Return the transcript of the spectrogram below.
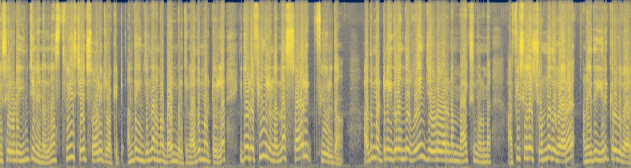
மிசைலோட இன்ஜின் என்னதுன்னா த்ரீ ஸ்டேஜ் சாலிட் ராக்கெட் அந்த இன்ஜின் தான் நம்ம பயன்படுத்துகிறோம் அது மட்டும் இல்லை இதோட ஃபியூல் என்னதுன்னா சாலிட் ஃபியூல் தான். அது மட்டும் இல்லை இதில் வந்து ரேஞ்ச் எவ்வளோ வேறு நம்ம மேக்ஸிமம் நம்ம அஃபிஷியலாக சொன்னது வேறு ஆனால் இது இருக்கிறது வேற.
